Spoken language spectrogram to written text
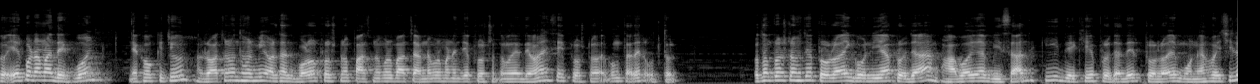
তো এরপর আমরা দেখব, দেখো কিছু রচনাধর্মী, অর্থাৎ বড় প্রশ্ন, পাঁচ নম্বর বা চার নম্বর মানে যে প্রশ্ন তোমাদের দেওয়া হয়, সেই প্রশ্ন এবং তাদের উত্তর। প্রথম প্রশ্ন হচ্ছে, প্রলয়, গনিয়া, প্রজা, ভাবয়া, বিষাদ, কি দেখিয়ে প্রজাদের প্রলয় মনে হয়েছিল?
